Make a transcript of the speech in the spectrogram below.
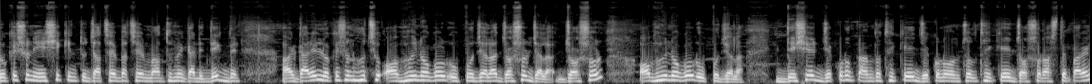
লোকেশনে এসে কিন্তু যাচাই বাছাইয়ের মাধ্যমে গাড়ি দেখবেন। আর গাড়ির লোকেশন হচ্ছে অভয়নগর উপজেলা, যশোর জেলা, যশোর অভয়নগর উপজেলা। দেশের যে কোনো প্রান্ত থেকে যে কোনো অঞ্চল থেকে যশোর আসতে পারেন।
